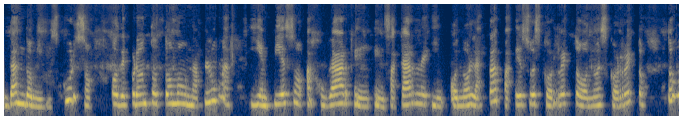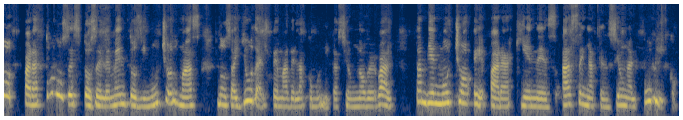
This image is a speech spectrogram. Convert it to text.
dando mi discurso o de pronto tomo una pluma y empiezo a jugar en, sacarle o no la tapa. ¿Eso es correcto o no es correcto? Todo, para todos estos elementos y muchos más nos ayuda el tema de la comunicación no verbal. También mucho eh, para quienes hacen atención al público.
